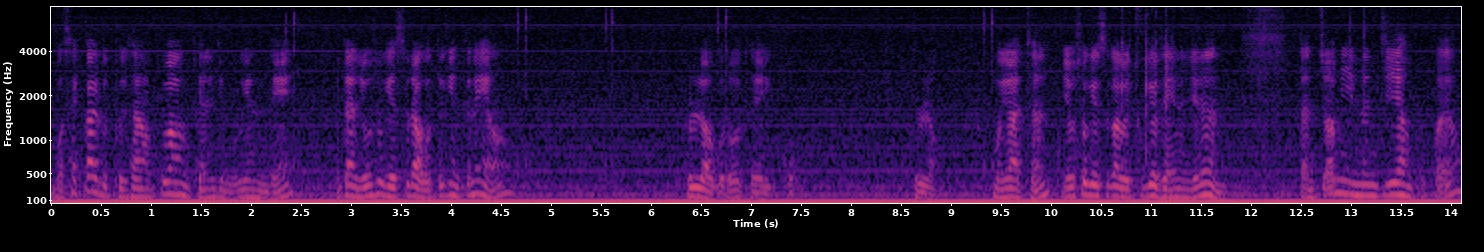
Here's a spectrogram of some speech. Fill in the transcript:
뭐 색깔도 그 이상 표현하면 되는지 모르겠는데 일단 요소 개수라고 뜨긴 뜨네요. 블럭으로 되어 있고 블럭. 뭐 여하튼 요소 개수가 왜 두 개로 되어 있는지는 일단 점이 있는지 한번 볼까요?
